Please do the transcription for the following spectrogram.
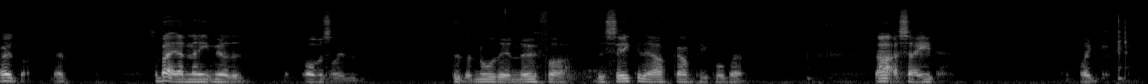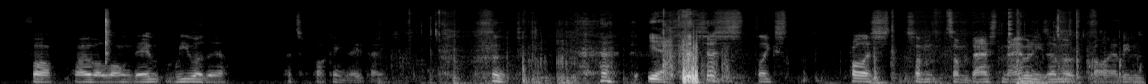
I- it- it's a bit of a nightmare that obviously that they're no there now for the sake of the Afghan people, but that aside, like for however long they we were there, it's a fucking great time. Yeah. it's just like probably some some best memories ever. Probably I've been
